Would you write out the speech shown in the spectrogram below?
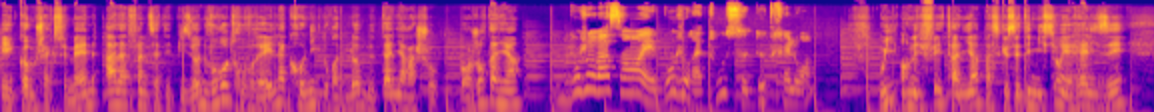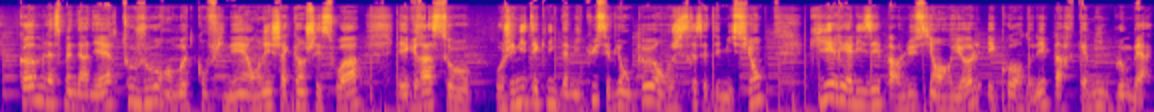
Et comme chaque semaine, à la fin de cet épisode, vous retrouverez la chronique droit de l'homme de Tania Rachaud. Bonjour Tania. Bonjour Vincent et bonjour à tous de très loin. Oui, en effet, Tania, parce que cette émission est réalisée comme la semaine dernière, toujours en mode confiné. On est chacun chez soi et grâce au, génie technique d'Amicus, eh bien, on peut enregistrer cette émission qui est réalisée par Lucien Auriol et coordonnée par Camille Bloomberg.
